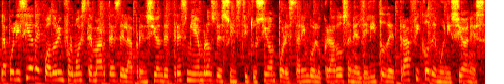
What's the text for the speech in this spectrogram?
La policía de Ecuador informó este martes de la aprehensión de tres miembros de su institución por estar involucrados en el delito de tráfico de municiones,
